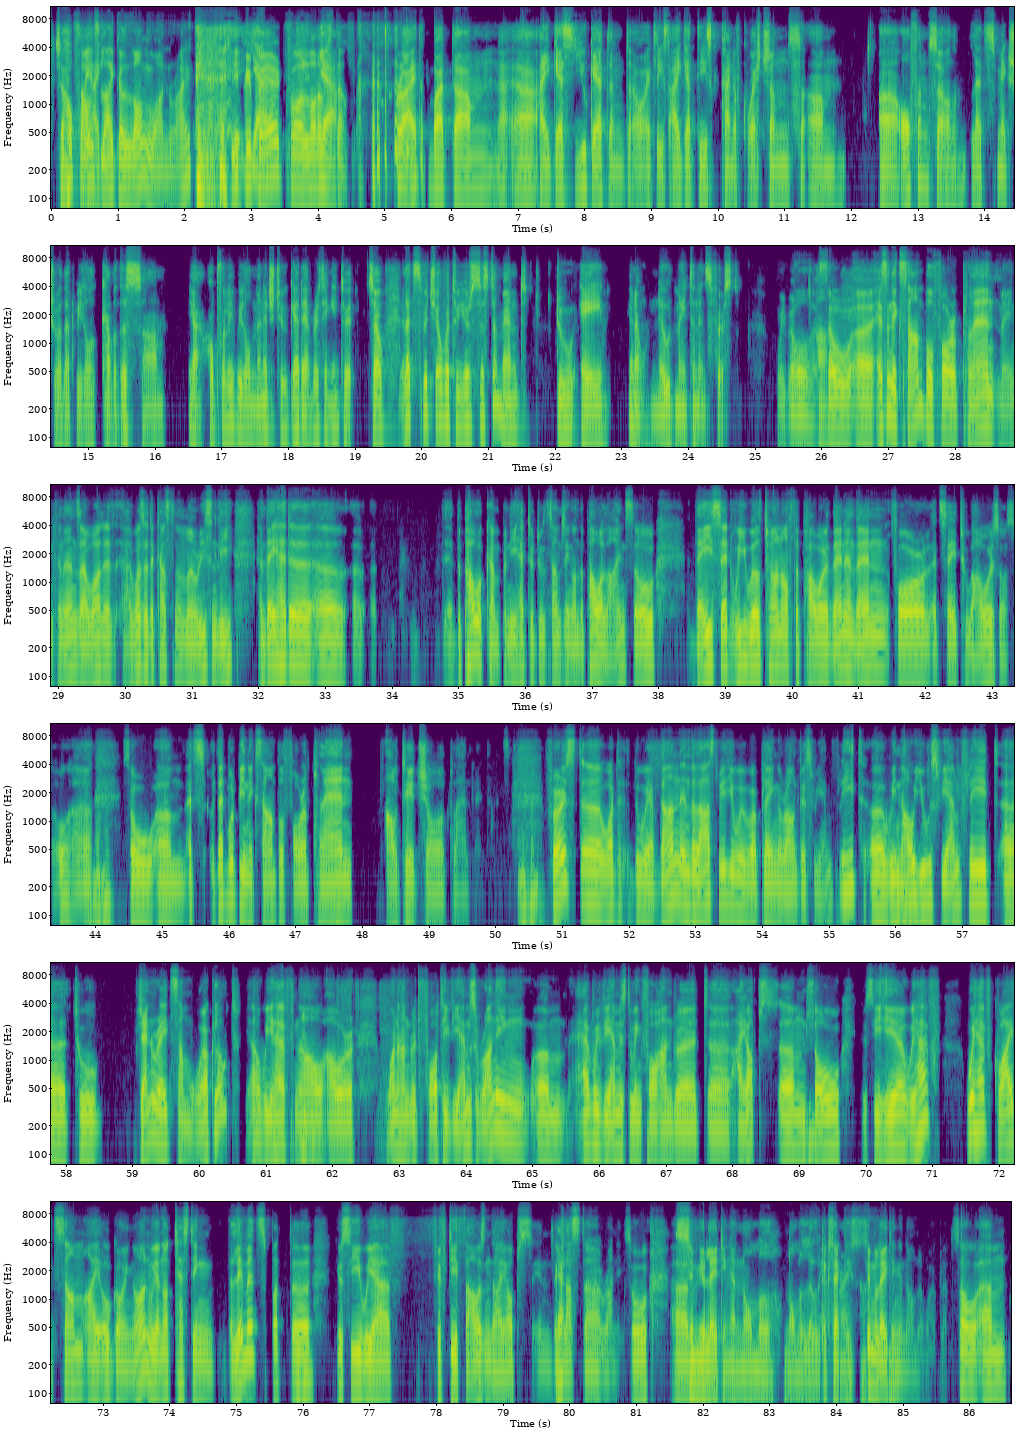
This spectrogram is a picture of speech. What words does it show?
so hopefully sounds I... like a long one right be prepared yeah. for a lot of yeah. stuff right but um, uh, i guess you get and or at least i get these kind of questions um, uh, often so let's make sure that we'll cover this um, yeah, hopefully we'll manage to get everything into it. So yeah. let's switch over to your system and do a, you know, node maintenance first. We will. Uh, so, uh, as an example for a plant maintenance, I was at, I was at a customer recently, and they mm-hmm. had a, a, a the power company had to do something on the power line. So they said we will turn off the power then and then for let's say two hours or so. Uh, mm-hmm. So um, that's that would be an example for a planned outage or planned maintenance. Mm-hmm. First, uh, what do we have done? In the last video, we were playing around with VM Fleet. Uh, we mm-hmm. now use VM Fleet uh, to generate some workload. Yeah, we have mm-hmm. now our 140 VMs running. Um, every VM is doing 400 uh, IOPS. Um, mm-hmm. So you see here we have we have quite some IO going on. We are not testing the limits, but uh, mm-hmm. you see we have 50,000 IOPS in the yep. cluster running. So um, simulating a normal normal load. Exactly, right? simulating mm-hmm. a normal workload. So um,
